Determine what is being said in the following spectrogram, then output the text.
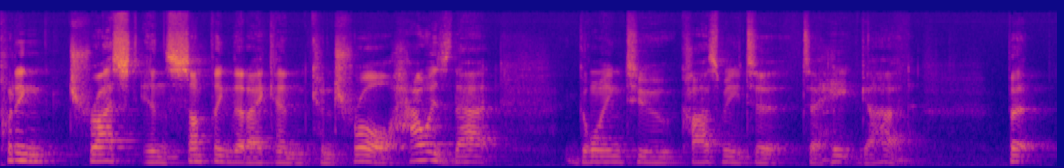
putting trust in something that I can control, how is that going to cause me to, to hate God? But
